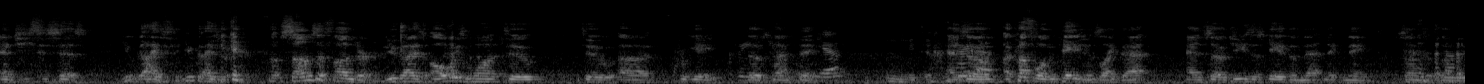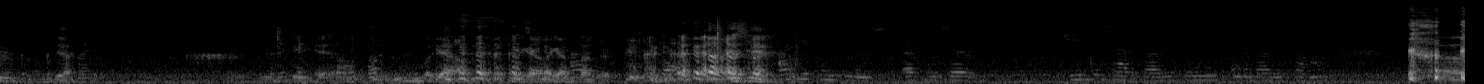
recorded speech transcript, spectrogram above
And Jesus says, "You guys, you guys are th- sons of thunder. You guys always want to to uh, create those kind of things." Yep. Me too. And so a couple of occasions like that, and so Jesus gave them that nickname, Sons of Thunder. Yeah. Look out, look out, I got thunder. Yes, ma'am. I get confused. Okay, so Jesus had a brother James and a brother John. Uh,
